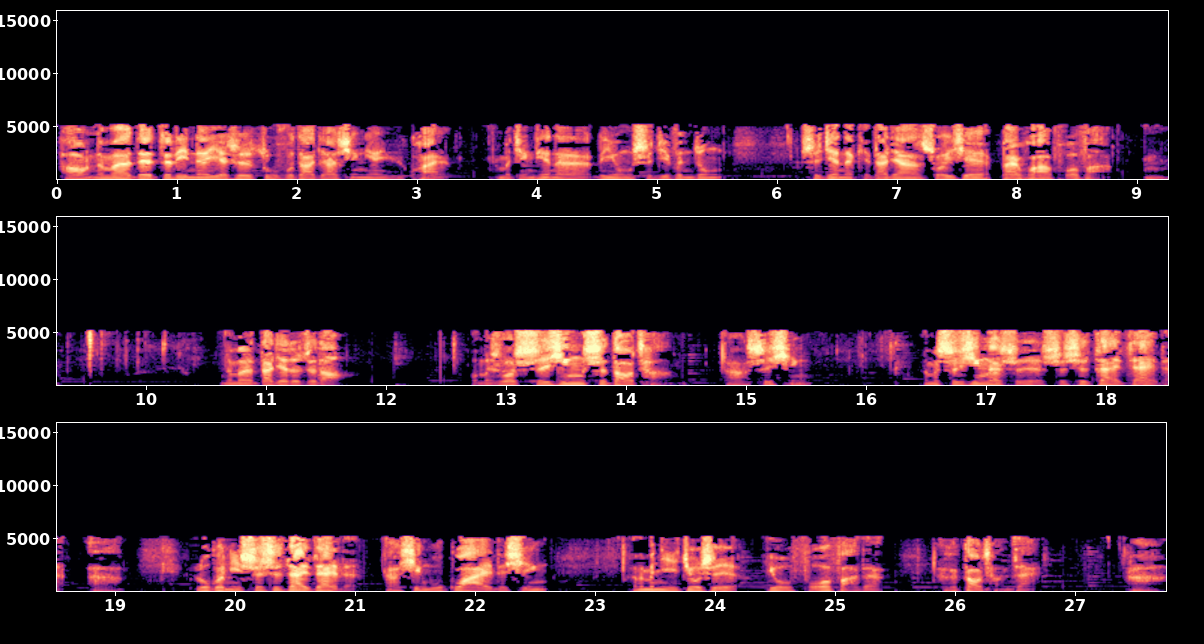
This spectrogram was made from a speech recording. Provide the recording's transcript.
好，那么在这里呢，也是祝福大家新年愉快。那么今天呢，利用十几分钟时间呢，给大家说一些白话佛法。嗯，那么大家都知道，我们说实心是道场啊，实心。那么实心呢，是实实在在的啊。如果你实实在在的啊，心无挂碍的心，那么你就是有佛法的这个道场在啊。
